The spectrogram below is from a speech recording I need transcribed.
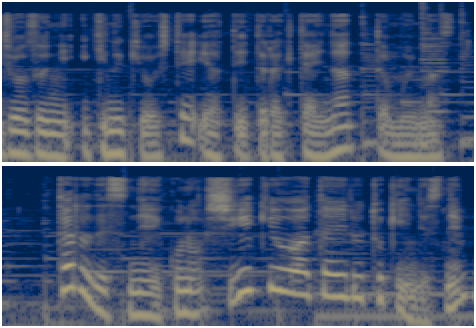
上手に息抜きをしてやっていただきたいなって思います。ただですねこの刺激を与える時にですね、ま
